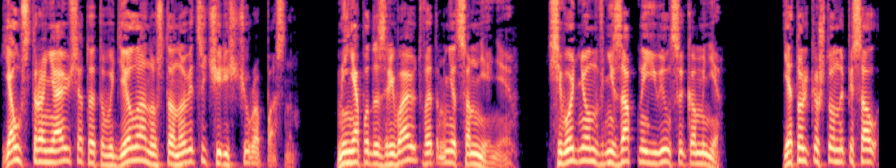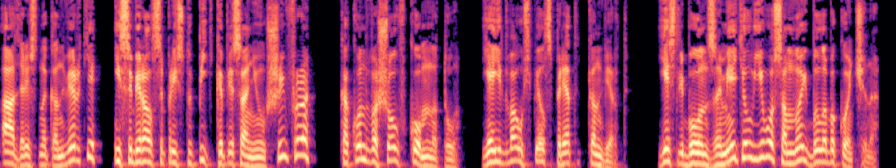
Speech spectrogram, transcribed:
я устраняюсь от этого дела, оно становится чересчур опасным. Меня подозревают, в этом нет сомнения. Сегодня он внезапно явился ко мне. Я только что написал адрес на конверте и собирался приступить к описанию шифра, как он вошел в комнату. Я едва успел спрятать конверт. Если бы он заметил его, со мной было бы кончено.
